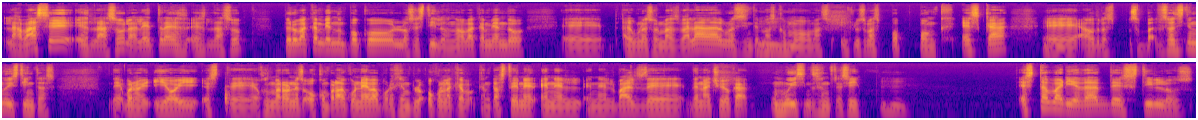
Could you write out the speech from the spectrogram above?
la base es lazo, la letra es, es lazo, pero va cambiando un poco los estilos, ¿no? Va cambiando, eh, algunas son más balada, algunas se sienten más como, más, incluso más pop punk esca, eh, a otras se va- se van sintiendo distintas. Eh, bueno, y hoy, este, Ojos Marrones, o comparado con Eva, por ejemplo, o con la que cantaste en el, en el, en el vals de, de Nacho y Oka, muy distintas entre sí. Esta variedad de estilos,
